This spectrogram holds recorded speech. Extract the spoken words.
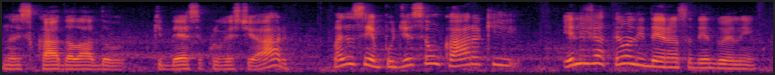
na escada lá do que desce pro vestiário. Mas assim, podia ser um cara que ele já tem uma liderança dentro do elenco.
